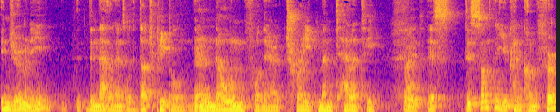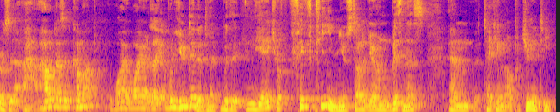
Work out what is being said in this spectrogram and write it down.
in Germany, the Netherlands or the Dutch people, they're Mm. known for their trade mentality. Right. Is this something you can confirm? Is it, how does it come up? Why? Why? are- Like when you did it, like with in the age of fifteen, you started your own business, um, taking opportunity.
